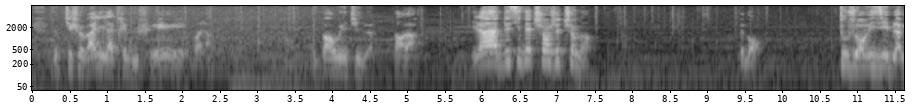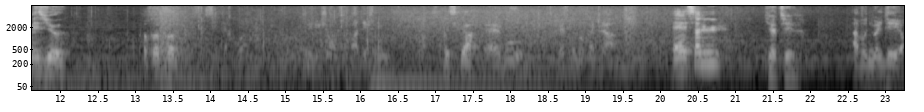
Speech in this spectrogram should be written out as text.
le petit cheval, il a trébuché, et voilà. Donc par où est-il? Par là. Il a décidé de changer de chemin. Mais bon. Toujours visible à mes yeux. Hop, hop, hop. C'est faire quoi Mais les gens ont pas des genoux. Qu'est-ce qu'il y a Eh vous Qu'est-ce que vous faites là? Eh, salut Qu'y a-t-il? À vous de me le dire.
